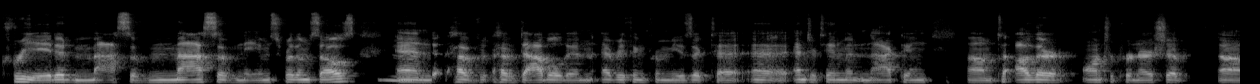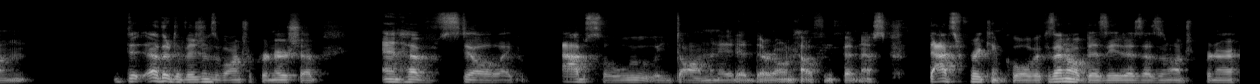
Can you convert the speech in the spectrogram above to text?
created massive massive names for themselves mm-hmm. and have have dabbled in everything from music to uh, entertainment and acting um, to other entrepreneurship um, di- other divisions of entrepreneurship and have still like absolutely dominated their own health and fitness that's freaking cool because I know how busy it is as an entrepreneur.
